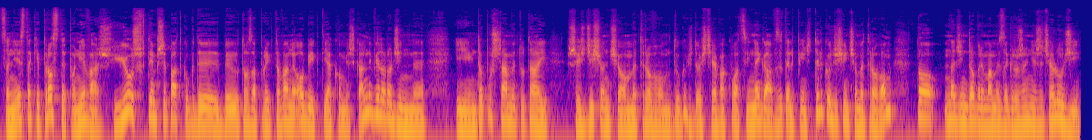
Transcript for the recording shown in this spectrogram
co nie jest takie proste, ponieważ już w tym przypadku, gdy był to zaprojektowany obiekt jako mieszkalny wielorodzinny i dopuszczamy tutaj 60-metrową długość dojścia ewakuacyjnego, a w ZL5 tylko 10-metrową, to na dzień dobry mamy zagrożenie życia ludzi.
